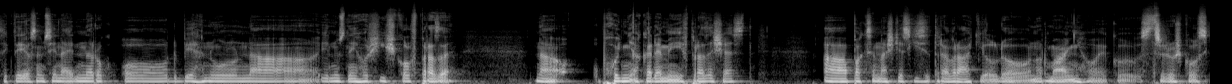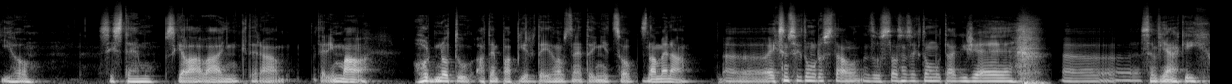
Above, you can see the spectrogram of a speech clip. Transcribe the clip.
ze kterého jsem si na jeden rok odběhnul na jednu z nejhorších škol v Praze, na obchodní akademii v Praze 6. A pak jsem naštěstí se teda vrátil do normálního jako středoškolského systému vzdělávání, která, který má hodnotu a ten papír, který tam znete, něco znamená. Uh, jak jsem se k tomu dostal? Dostal jsem se k tomu tak, že uh, jsem v nějakých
